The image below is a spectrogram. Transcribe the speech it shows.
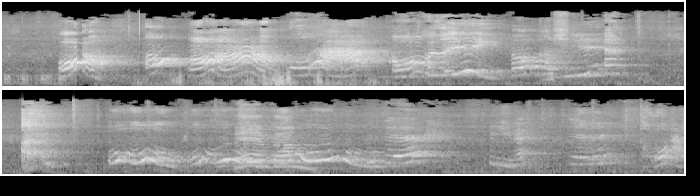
Ủa? Ủa? À? Ủa à? Ủa gì? Ủa gì? Vẽ em con. Cái gì đấy? Thổ à?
